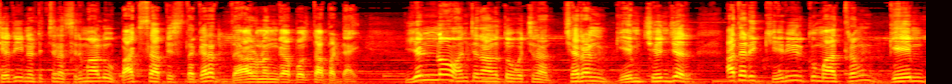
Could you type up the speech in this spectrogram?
చెర్రీ నటించిన సినిమాలు బాక్సాఫీస్ దగ్గర దారుణంగా బోల్తా పడ్డాయి ఎన్నో అంచనాలతో వచ్చిన చరణ్ గేమ్ చేంజర్ అతడి కెరీర్కు మాత్రం గేమ్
